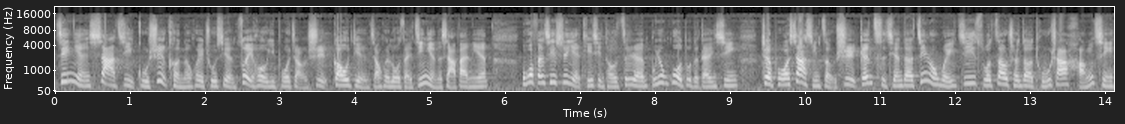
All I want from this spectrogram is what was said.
今年夏季股市可能会出现最后一波涨势，高点将会落在今年的下半年。不过，分析师也提醒投资人不用过度的担心，这波下行走势跟此前的金融危机所造成的屠杀行情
